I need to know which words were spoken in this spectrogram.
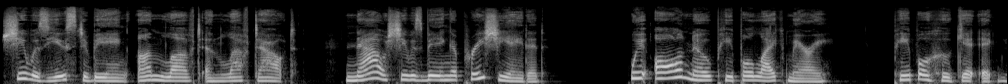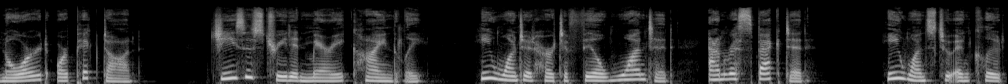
She was used to being unloved and left out. Now she was being appreciated. We all know people like Mary people who get ignored or picked on. Jesus treated Mary kindly. He wanted her to feel wanted and respected. He wants to include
